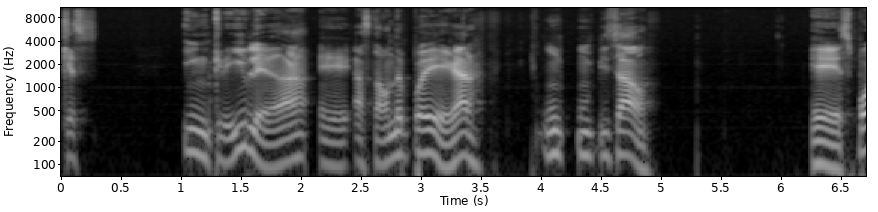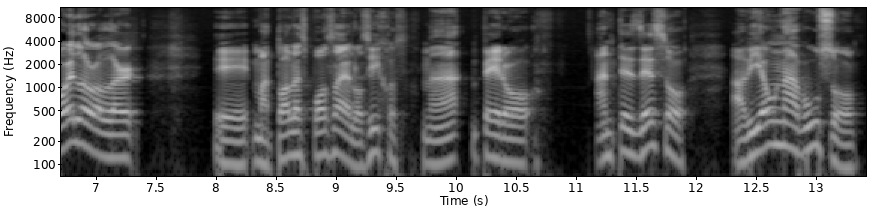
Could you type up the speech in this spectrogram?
que es increíble, ¿verdad? Eh, hasta dónde puede llegar un, un pisado. Eh, spoiler alert, eh, mató a la esposa de los hijos, ¿verdad? Pero antes de eso, había un abuso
